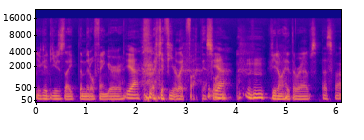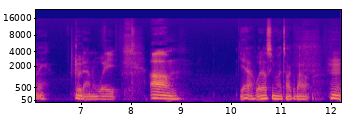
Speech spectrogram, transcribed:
You could use like the middle finger. Yeah. like if you're like fuck this one. yeah. hmm If you don't hit the reps, That's funny. go down and wait. Um yeah, what else you want to talk about? Hmm.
